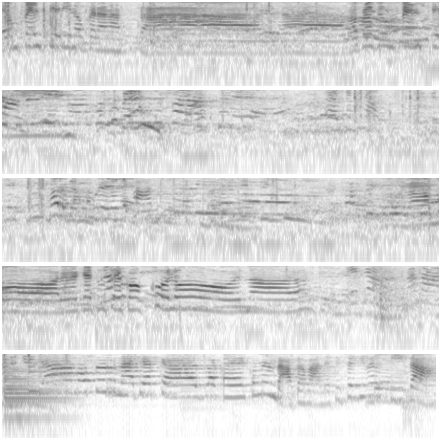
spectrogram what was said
È un pensierino per Anastasia. Ma proprio un pensierino. Peluche. Eh, indovinato. Ora abbiamo pure l'elefante. Amore, perché tu sei coccolona. Siamo tornati a casa. Eh, Com'è andata, Vane? Ti sei divertita?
